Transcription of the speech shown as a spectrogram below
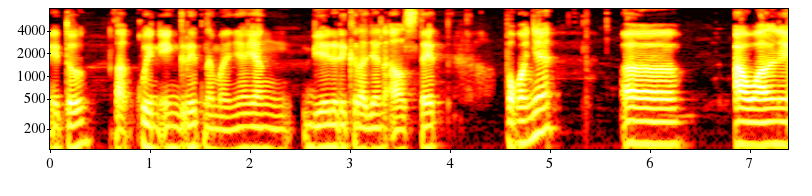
itu Queen Ingrid namanya yang dia dari kerajaan Alsted. Pokoknya uh, awalnya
